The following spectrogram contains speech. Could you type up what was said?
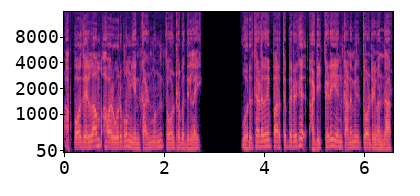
அப்போதெல்லாம் அவர் உருவம் என் கண்முன் தோன்றுவதில்லை. ஒரு தடவை பார்த்த பிறகு அடிக்கடி என் கனவில் தோன்றி வந்தார்.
